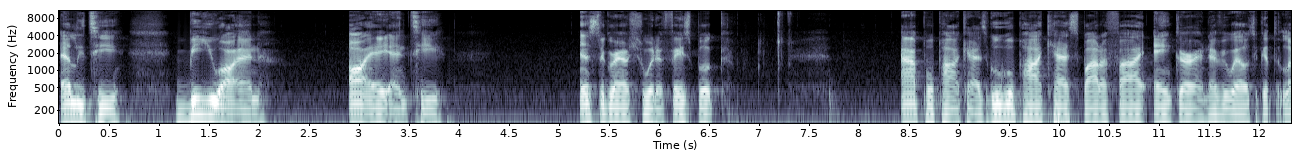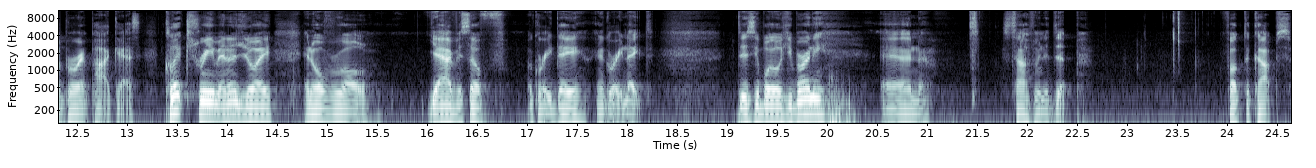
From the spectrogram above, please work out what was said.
L E T B U R N R A N T, Instagram, Twitter, Facebook. Apple Podcasts, Google Podcasts, Spotify, Anchor, and everywhere else to get the Let Burn Rant Podcast. Click, stream, and enjoy. And overall, you have yourself a great day and a great night. This is your boy OG Bernie, and it's time for me to dip. Fuck the cops.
